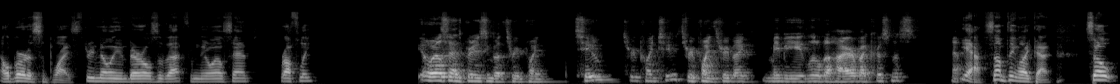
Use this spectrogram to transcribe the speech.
Alberta supplies three million barrels of that from the oil sands, roughly. The oil sands producing about 3.2, 3.2, 3.3 by maybe a little bit higher by Christmas. Yeah. yeah, something like that. So,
